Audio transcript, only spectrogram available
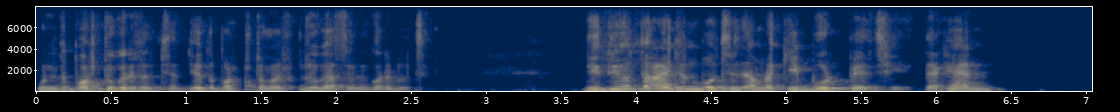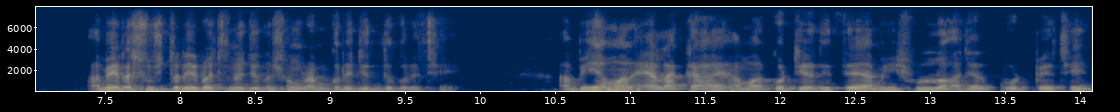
উনি তো স্পষ্ট করে ফেলছেন, যেহেতু স্পষ্ট করার সুযোগ আছে, উনি করে ফেলছেন। দ্বিতীয়ত আরেকজন বলছে যে আমরা কি ভোট পেয়েছি? দেখেন, আমি একটা সুষ্ঠু নির্বাচনের জন্য সংগ্রাম করে যুদ্ধ করেছি। আমি আমার এলাকায়, আমার কটিয়াদিতে আমি ষোলো হাজার ভোট পেয়েছি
